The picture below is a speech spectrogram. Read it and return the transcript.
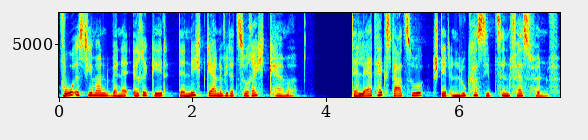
Wo ist jemand, wenn er irre geht, der nicht gerne wieder zurechtkäme? Der Lehrtext dazu steht in Lukas 17, Vers 5.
